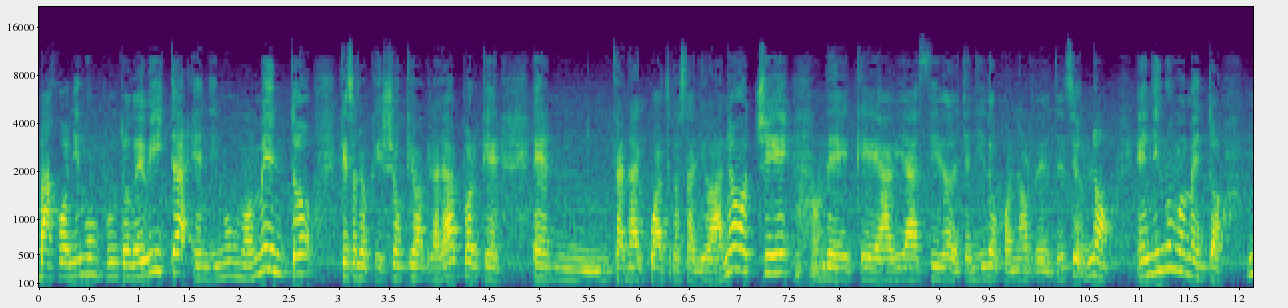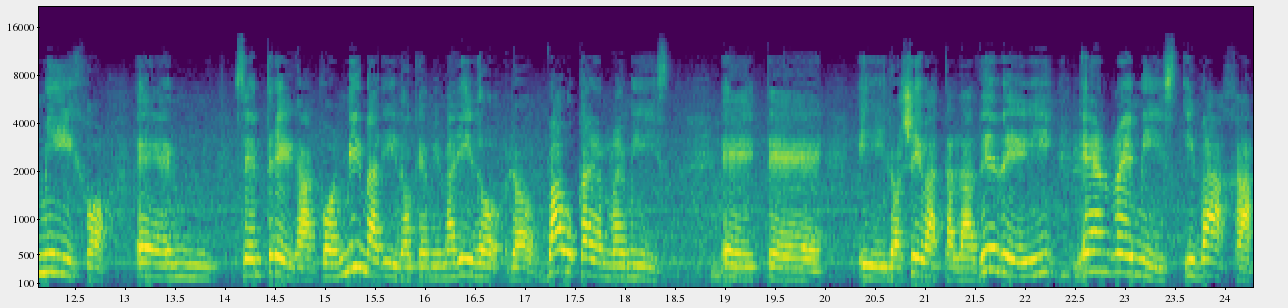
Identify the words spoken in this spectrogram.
bajo ningún punto de vista, en ningún momento, que eso es lo que yo quiero aclarar porque en Canal 4 salió anoche de que había sido detenido con orden de detención. No, en ningún momento. Mi hijo em, se entrega con mi marido, que mi marido lo va a buscar en remis. Este, y lo lleva hasta la DDI en remis y baja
